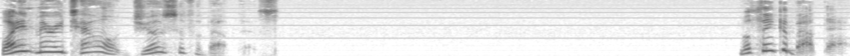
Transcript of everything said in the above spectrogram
Why didn't Mary tell Joseph about this? Well, think about that.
